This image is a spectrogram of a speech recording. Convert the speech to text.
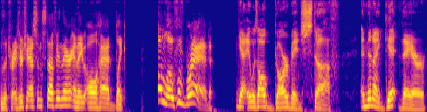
the treasure chests and stuff in there, and they all had like a loaf of bread. yeah, it was all garbage stuff. And then I get there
